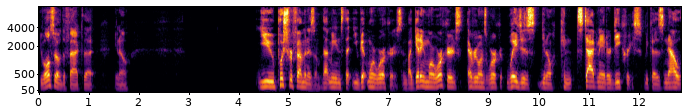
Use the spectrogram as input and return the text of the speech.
you also have the fact that you know you push for feminism. That means that you get more workers, and by getting more workers, everyone's work wages, you know, can stagnate or decrease because now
